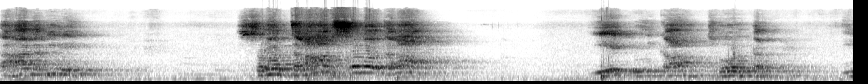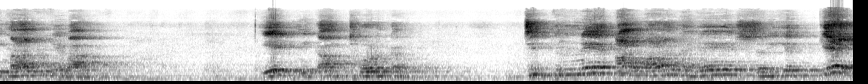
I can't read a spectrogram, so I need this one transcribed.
कहा नबी ने सुनो जवाब सुनो जवाब एक निकाह छोड़कर ईमान के बाद एक निकाह छोड़कर जितने आमान हैं शरीयत के,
